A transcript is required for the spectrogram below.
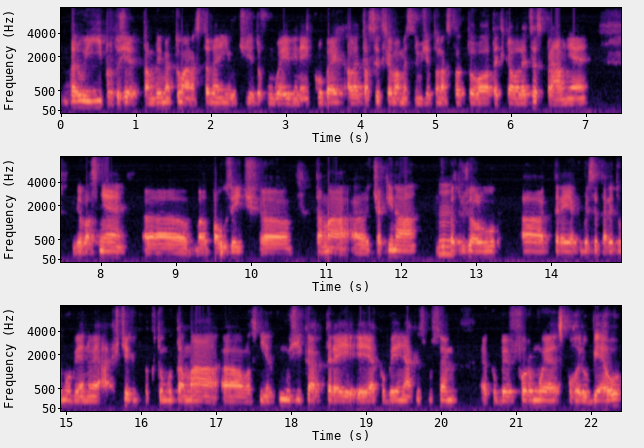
beru jí, protože tam vím, jak to má nastavený, určitě to funguje i v jiných klubech, ale ta si třeba myslím, že to nastartovala teďka velice správně, kde vlastně uh, Pauzič, uh, tam má uh, Čakina, hmm. Petružalu, uh, který jakoby se tady tomu věnuje a ještě k tomu tam má uh, vlastně Jirku Mužíka, který je jakoby nějakým způsobem jakoby formuje z pohledu běhu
